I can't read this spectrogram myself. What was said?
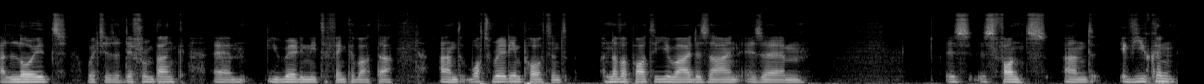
a Lloyd's which is a different bank um, you really need to think about that and what's really important another part of UI design is um is is fonts and if you can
